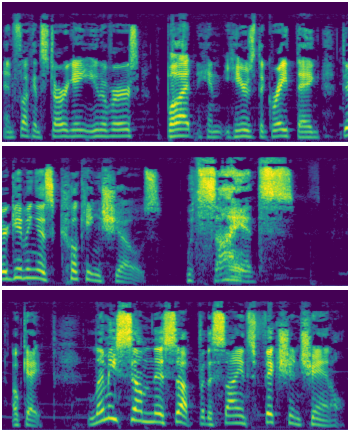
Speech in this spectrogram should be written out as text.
and fucking Stargate Universe, but here's the great thing they're giving us cooking shows with science. Okay, let me sum this up for the science fiction channel.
